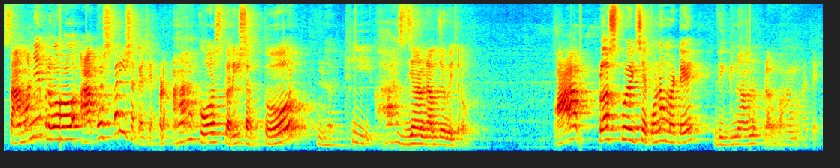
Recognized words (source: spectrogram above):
સામાન્ય પ્રવાહ વાળો આ કોર્સ કરી શકે છે, પણ આ કોર્સ કરી શકતો નથી. ખાસ ધ્યાન રાખજો મિત્રો. આ પ્લસ પોઈન્ટ છે કોના માટે? વિજ્ઞાન પ્રવાહ માટે.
